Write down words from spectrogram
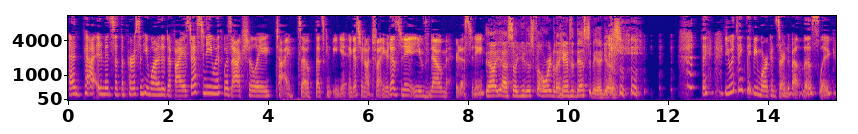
And Phat admits that the person he wanted to defy his destiny with was actually Tai. So that's convenient. I guess you're not defying your destiny. You've now met your destiny. Yeah, yeah. So you just fell right into the hands of destiny, I guess. they, you would think they'd be more concerned about this. Like,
